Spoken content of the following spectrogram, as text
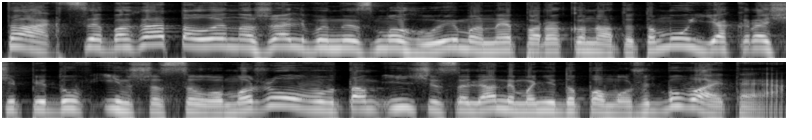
Так, це багато, але на жаль, ви не змогли мене переконати, тому я краще піду в інше село. Можливо, там інші селяни мені допоможуть. Бувайте.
